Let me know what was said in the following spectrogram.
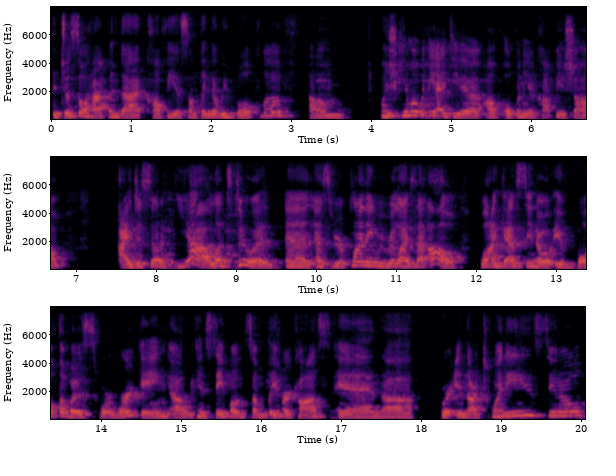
it just so happened that coffee is something that we both love. Um, when she came up with the idea of opening a coffee shop, I just said, yeah, let's do it. And as we were planning, we realized that, oh, well, I guess, you know, if both of us were working, uh, we can save on some labor costs. And uh, we're in our 20s, you know,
